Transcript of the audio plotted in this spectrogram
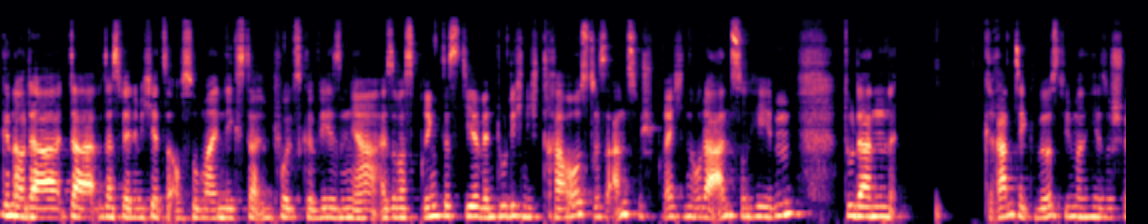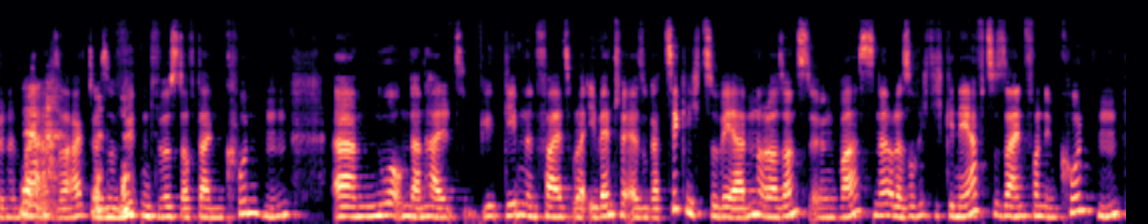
Genau, da, da, das wäre nämlich jetzt auch so mein nächster Impuls gewesen, ja. Also was bringt es dir, wenn du dich nicht traust, das anzusprechen oder anzuheben, du dann grantig wirst, wie man hier so schön in Bayern ja. sagt, also wütend wirst auf deinen Kunden, ähm, nur um dann halt gegebenenfalls oder eventuell sogar zickig zu werden oder sonst irgendwas, ne, oder so richtig genervt zu sein von dem Kunden.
